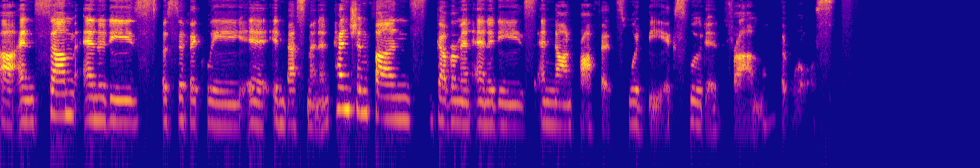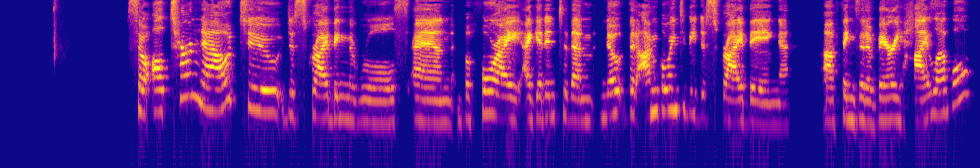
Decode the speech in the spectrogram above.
uh, and some entities, specifically investment and pension funds, government entities, and nonprofits would be excluded from the rules. So I'll turn now to describing the rules. And before I, I get into them, note that I'm going to be describing uh, things at a very high level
